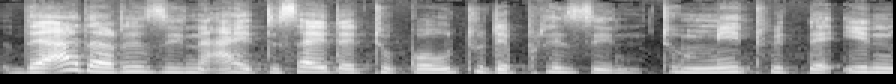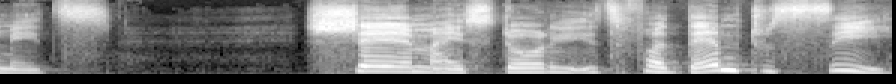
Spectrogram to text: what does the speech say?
the other reason i decided to go to the prison to meet with the inmates share my story it's for them to see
